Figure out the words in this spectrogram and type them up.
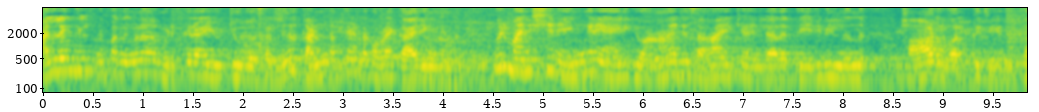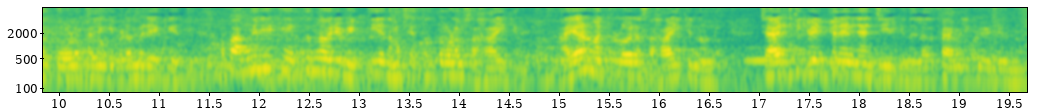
അല്ലെങ്കിൽ ഇപ്പം നിങ്ങൾ മിടുക്കരായ യൂട്യൂബേഴ്സാണ് നിങ്ങൾ കണ്ടെത്തേണ്ട കുറേ കാര്യങ്ങളുണ്ട്. ഒരു മനുഷ്യൻ എങ്ങനെയായിരിക്കും ആര് സഹായിക്കാനില്ലാതെ തെരുവിൽ നിന്ന് ഹാർഡ് വർക്ക് ചെയ്ത് ഇത്രത്തോളം അല്ലെങ്കിൽ ഇവിടം വരെയൊക്കെ എത്തി. അപ്പോൾ അങ്ങനെയൊക്കെ എത്തുന്ന ഒരു വ്യക്തിയെ നമുക്ക് എത്രത്തോളം സഹായിക്കാം അയാൾ മറ്റുള്ളവരെ സഹായിക്കുന്നുണ്ടോ? ചാരിറ്റിക്ക് വേണ്ടി തന്നെയാണ് ഞാൻ ജീവിക്കുന്നത് അല്ലാതെ ഫാമിലിക്ക് വേണ്ടി ഒന്നും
